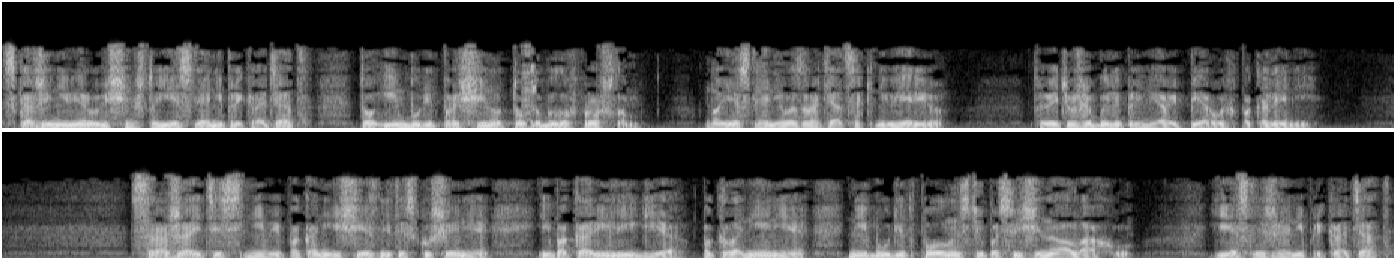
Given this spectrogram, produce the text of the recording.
Скажи неверующим, что если они прекратят, то им будет прощено то, что было в прошлом. Но если они возвратятся к неверию, то ведь уже были примеры первых поколений. Сражайтесь с ними, пока не исчезнет искушение, и пока религия, поклонение не будет полностью посвящена Аллаху. Если же они прекратят,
